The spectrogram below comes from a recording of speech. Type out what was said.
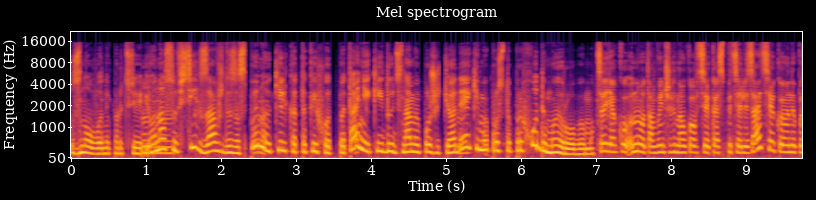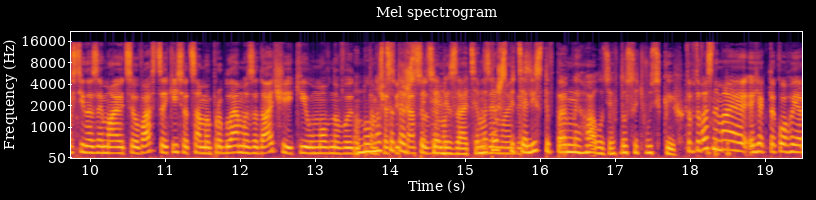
знову не працює. Угу. І у нас у всіх завжди за спиною кілька таких от питань, які йдуть з нами по життю. А деякі ми просто приходимо і робимо. Це як ну там в інших науковців якась спеціалізація, якою вони постійно займаються. У вас це якісь от саме проблеми, задачі, які умовно ви ну, там у нас час це від теж часу спеціалізація. Ми теж спеціалісти в певних галузях, досить вузьких. Тобто, у вас немає як такого, я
